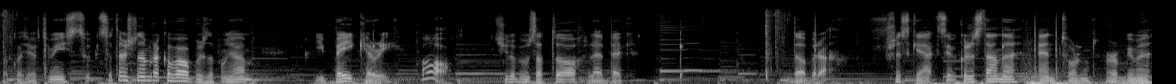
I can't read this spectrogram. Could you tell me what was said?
To kładziemy w tym miejscu. I co tam jeszcze nam brakowało, bo już zapomniałem. I bakery. O! Ci lubią za to chlebek. Dobra. Wszystkie akcje wykorzystane. End turn robimy.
